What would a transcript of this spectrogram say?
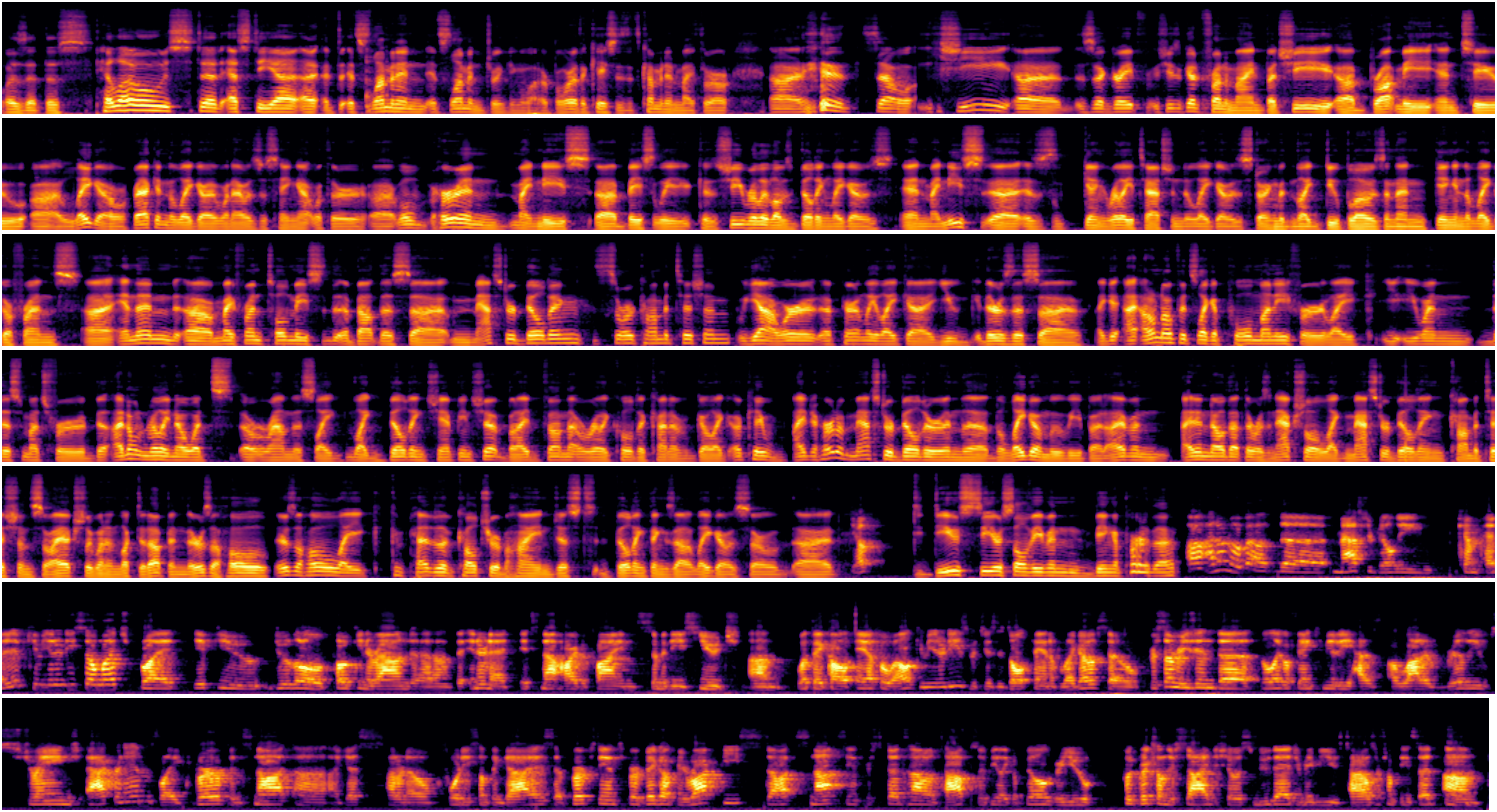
what is it? This pillow stood Estia. Uh, it's lemon and it's lemon drinking water. But whatever the cases, it's coming in my throat. Uh, so she uh, is a great. She's a good friend of mine, but she uh, brought me into uh, Lego. Back into Lego when I was just hanging out with her. Uh, well, her and my niece, basically, because she really loves building Legos, and my niece is getting really attached into Legos, starting with like Duplos and then getting into Lego Friends. Uh, and then uh, my friend told me about this uh, master building sort of competition. Yeah, where apparently like uh, you there's this uh, I get I, don't know if it's like a pool money for like you, you win this much for I don't really know what's around this like like building championship, but I found that really cool to kind of go like okay I'd heard of Master Builder in the the Lego movie but I haven't I didn't know that there was an actual like master building competition, so I actually went and looked it up and there's a whole there's a whole like competitive culture behind just building things out of Legos. So uh Yep. Do, do you see yourself even being a part of that? Uh, I don't know about the master building competitive community so much, but if you do a little poking around uh, the internet, it's not hard to find some of these huge, um, what they call AFOL communities, which is adult fan of Lego. So for some reason, the, the Lego fan community has a lot of really strange acronyms like BURP and SNOT. Uh, I guess, I don't know, 40 something guys. Uh, BURP stands for Big Ugly Rock Piece. SNOT stands for Studs Not on Top. So it'd be like a build where you put bricks on their side to show a smooth edge, or maybe use tiles or something instead. Um,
